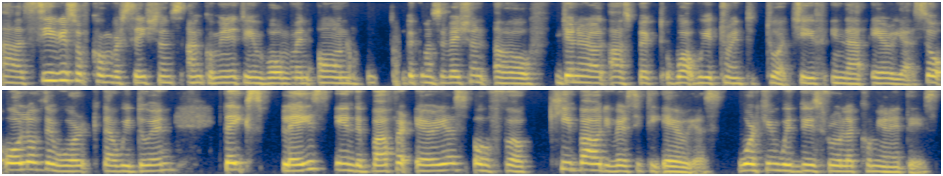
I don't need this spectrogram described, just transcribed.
a series of conversations and community involvement on the conservation of general aspect what we're trying to, to achieve in that area. So all of the work that we're doing takes place in the buffer areas of uh, key biodiversity areas working with these rural communities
